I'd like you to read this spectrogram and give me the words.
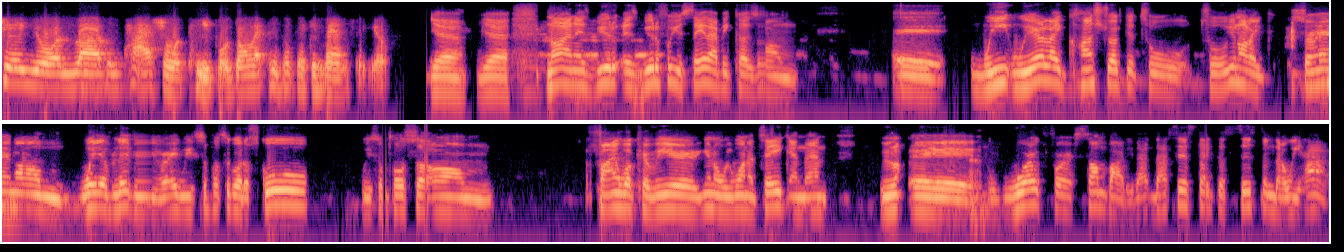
share your love and passion with people. Don't let people take advantage of you. Yeah, yeah. No, and it's beautiful. It's beautiful you say that because um, uh, we we are like constructed to to you know like certain um way of living, right? We're supposed to go to school. We're supposed to um find what career you know we want to take, and then uh, work for somebody. That that's just like the system that we have.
